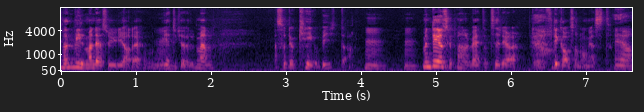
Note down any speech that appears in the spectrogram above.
Sen vill man det så gör det. Mm. Jättekul. Men alltså det är okej att byta. Mm. Mm. Men det önskar att man hade vetat tidigare. För det gav sån ångest. Ja.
